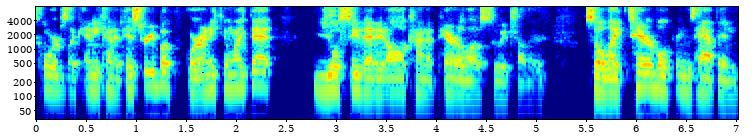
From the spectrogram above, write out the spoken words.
towards like any kind of history book or anything like that you'll see that it all kind of parallels to each other. So like terrible things happen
